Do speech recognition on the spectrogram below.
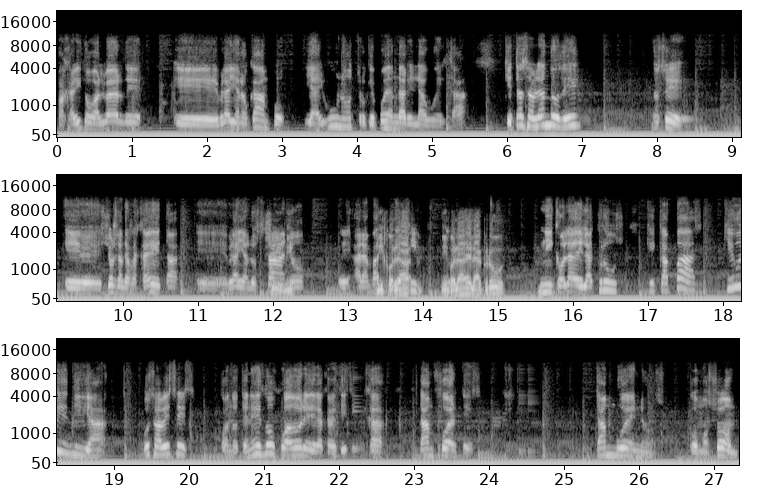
Pajarito Valverde, eh, Brian Ocampo y algún otro que pueda andar en la vuelta, que estás hablando de, no sé, eh, Jorge de Rascaeta, eh, Brian Lozano, Nicolás, Nicolás de la Cruz. Nicolás de la Cruz, que capaz que hoy en día, vos a veces, cuando tenés dos jugadores de la característica tan fuertes y tan buenos como son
